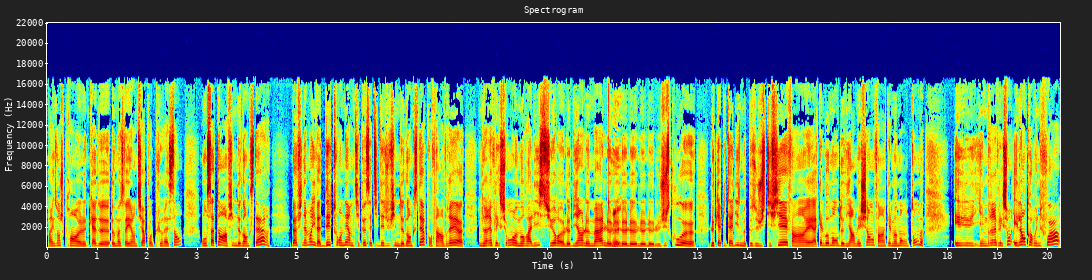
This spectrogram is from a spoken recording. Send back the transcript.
par exemple, je prends euh, le cas de Almost Volunteer pour le plus récent, où on s'attend à un film de gangster, bah finalement, il va détourner un petit peu cette idée du film de gangster pour faire un vrai, euh, une vraie réflexion euh, moraliste sur le bien, le mal, le, Ouais. le- le- le- le- le- jusqu'où le capitalisme peut se justifier, enfin, à quel moment on devient un méchant, enfin, à quel moment on tombe. Et il y a une vraie réflexion. Et là, encore une fois,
